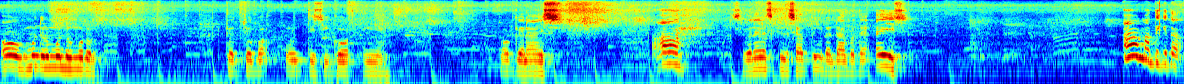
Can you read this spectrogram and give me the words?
Oh mundur mundur mundur. Kita coba ulti si god Oke nice. Ah sebenarnya skill satu udah dapat ya. Ais ah mati kita.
